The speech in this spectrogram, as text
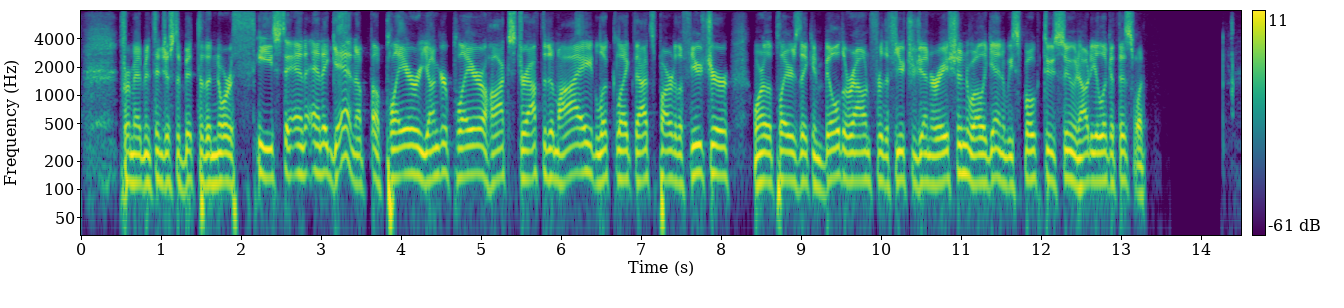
from Edmonton, just a bit to the northeast. And and again, a, a player, younger player, Hawks drafted him high, looked like that's part of the future, one of the players they can build around for the future generation. Well, again, we spoke too soon. How do you look at this one?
